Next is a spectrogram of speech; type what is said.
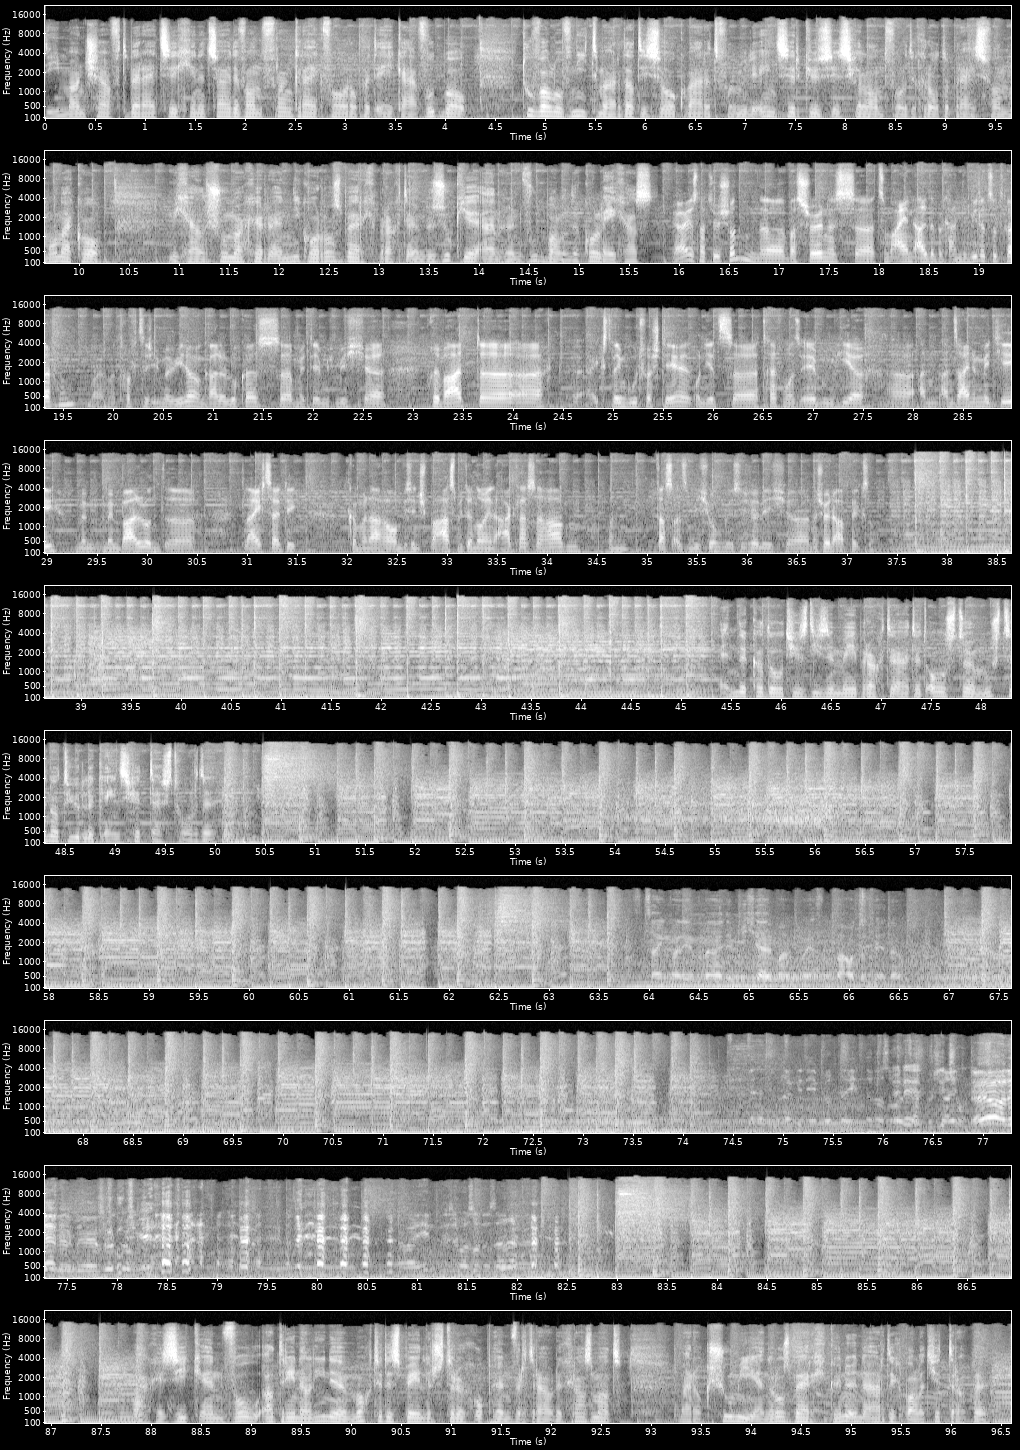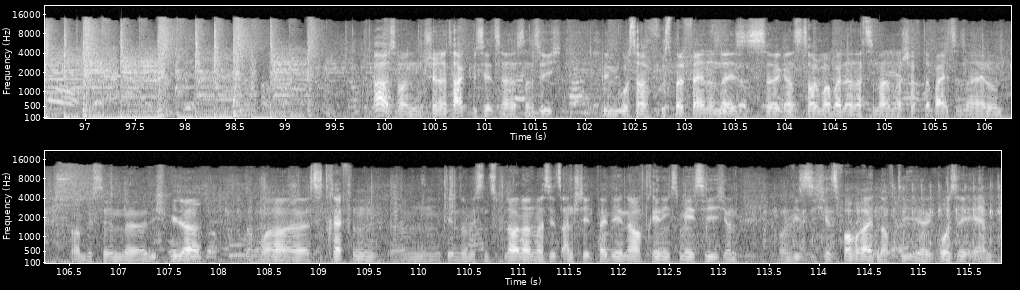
Die Mannschaft bereidt zich in het zuiden van Frankrijk voor op het EK voetbal. Toeval of niet, maar dat is ook waar het Formule 1-circus is geland voor de grote prijs van Monaco. Michael Schumacher en Nico Rosberg brachten een bezoekje aan hun voetballende collega's. Ja, ist natürlich schon äh, was Schönes, äh, zum einen alte Bekannte wieder zu treffen, weil man trifft sich immer wieder. Und gerade Lukas, äh, mit dem ich mich privat extrem gut verstehe. Und jetzt treffen wir uns eben hier an, an seinem Metier mit, mit dem Ball. Und gleichzeitig können wir nachher auch ein bisschen Spaß mit der neuen A-Klasse haben. Und das als Mischung ist sicherlich eine schöne Abwechslung. En de cadeautjes die ze meebrachten uit het oosten moesten natuurlijk eens getest worden. Zeigen wir dem, äh, dem Michael man fährt. Ne? Ja, ne, der, der wird irgendwie. Aber hinten ist immer so eine Sache. Wagenziek en vol adrenaline mochten de spelers terug op hun vertrouwde grasmat. Maar ook Schumi en Rosberg kunnen een aardig balletje trappen. Ah, es war ein schöner Tag bis jetzt. Ja. Das ist natürlich, ich bin ein großer Fußballfan und da ist es äh, ganz toll, mal bei der Nationalmannschaft dabei zu sein und mal ein bisschen äh, die Spieler nochmal äh, zu treffen, ähm, mit denen so ein bisschen zu plaudern, was jetzt ansteht bei denen auch trainingsmäßig und, und wie sie sich jetzt vorbereiten auf die große EM.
